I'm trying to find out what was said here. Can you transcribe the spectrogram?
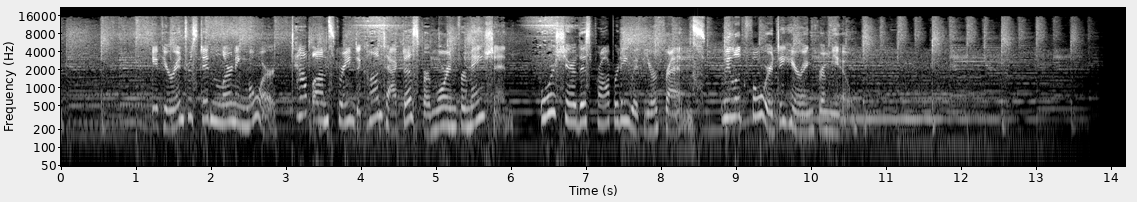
If you're interested in learning more, tap on screen to contact us for more information or share this property with your friends. We look forward to hearing from you.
